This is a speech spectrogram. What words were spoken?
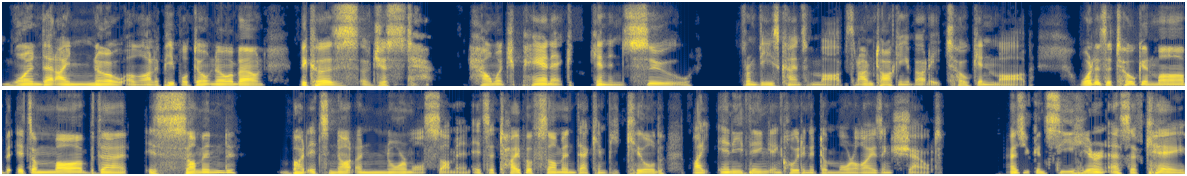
one that I know a lot of people don't know about because of just how much panic can ensue from these kinds of mobs. And I'm talking about a token mob. What is a token mob? It's a mob that is summoned, but it's not a normal summon. It's a type of summon that can be killed by anything, including a demoralizing shout. As you can see here in SFK,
